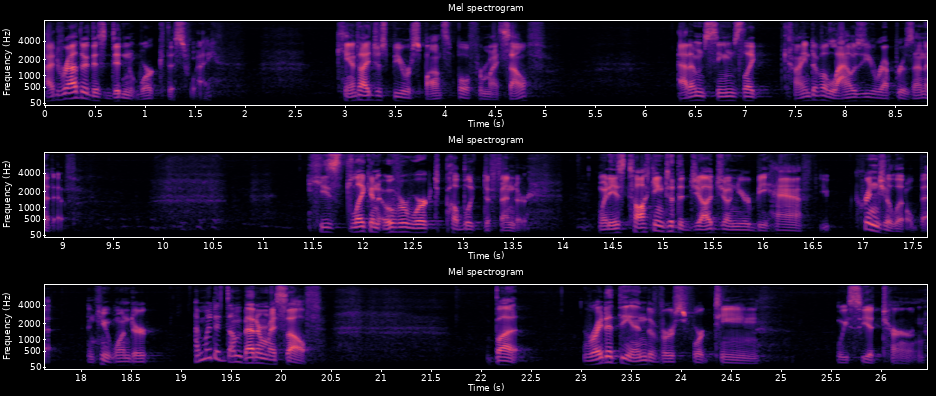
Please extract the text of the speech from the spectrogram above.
I'd rather this didn't work this way. Can't I just be responsible for myself? Adam seems like kind of a lousy representative. He's like an overworked public defender. When he's talking to the judge on your behalf, you cringe a little bit and you wonder, I might have done better myself. But right at the end of verse 14, we see a turn,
